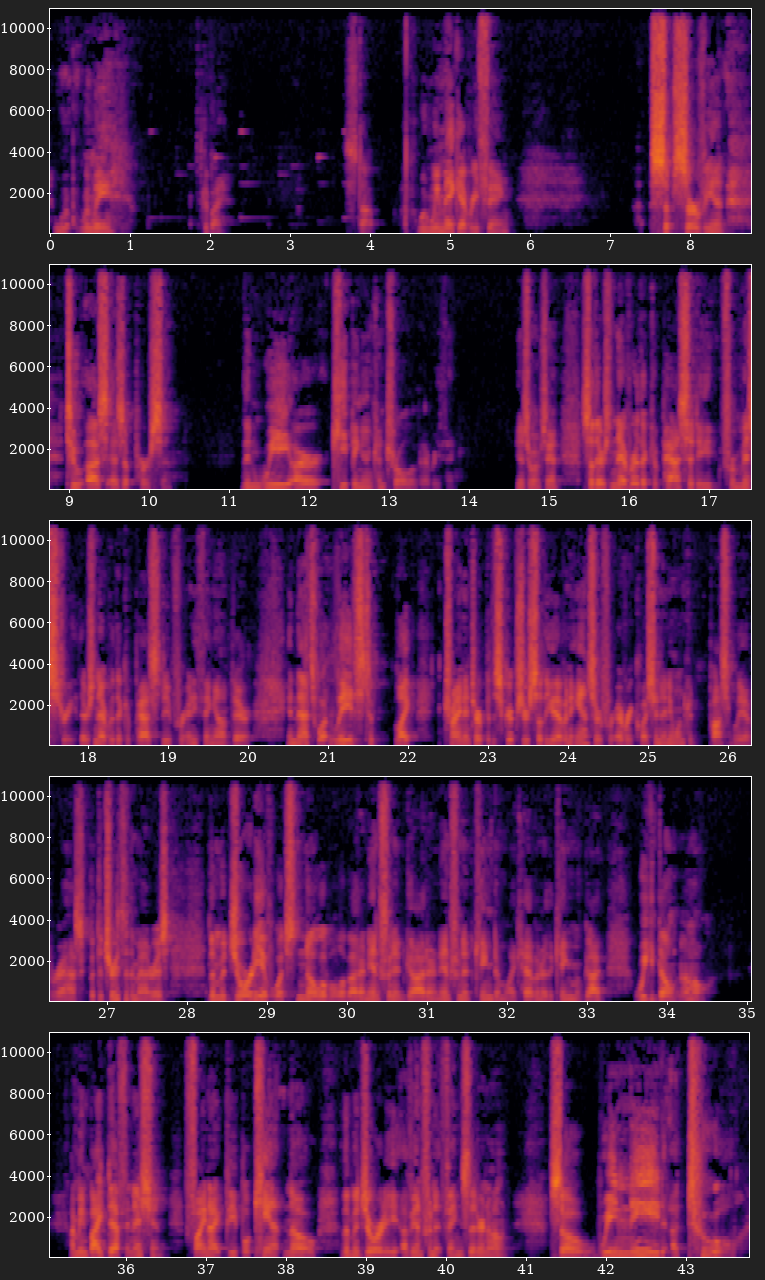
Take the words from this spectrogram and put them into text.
When we, goodbye. Stop. When we make everything subservient to us as a person, then we are keeping in control of everything. You know what I'm saying? So there's never the capacity for mystery. There's never the capacity for anything out there. And that's what leads to like trying to interpret the scripture so that you have an answer for every question anyone could possibly ever ask. But the truth of the matter is, the majority of what's knowable about an infinite God and an infinite kingdom like heaven or the kingdom of God, we don't know. I mean, by definition, finite people can't know the majority of infinite things that are known. So we need a tool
